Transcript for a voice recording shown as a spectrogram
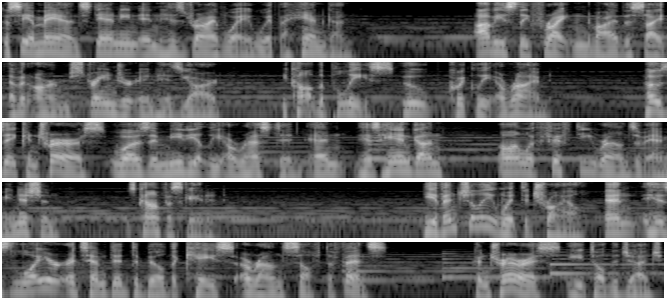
to see a man standing in his driveway with a handgun. Obviously frightened by the sight of an armed stranger in his yard, he called the police, who quickly arrived. Jose Contreras was immediately arrested, and his handgun, along with 50 rounds of ammunition, was confiscated. He eventually went to trial, and his lawyer attempted to build a case around self defense. Contreras, he told the judge,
